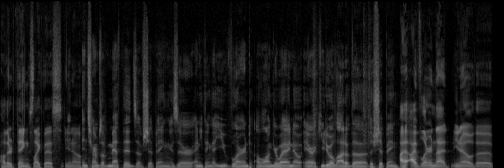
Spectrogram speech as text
other things like this? You know, In terms of methods of shipping, is there anything that you've learned along your way? I know Eric, you do a lot of the the shipping. I, I've learned that you know the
